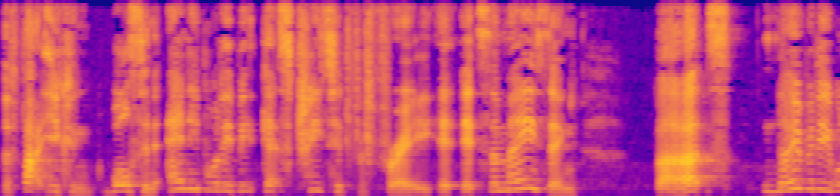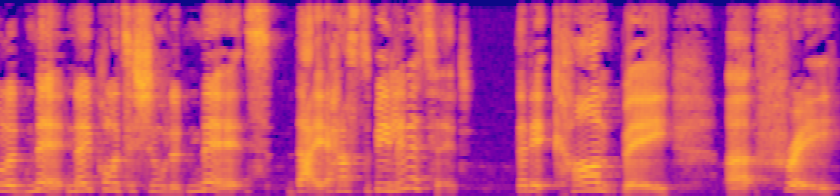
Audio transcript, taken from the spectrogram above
the fact you can waltz in, anybody be, gets treated for free. It, it's amazing. But nobody will admit, no politician will admit that it has to be limited, that it can't be uh, free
